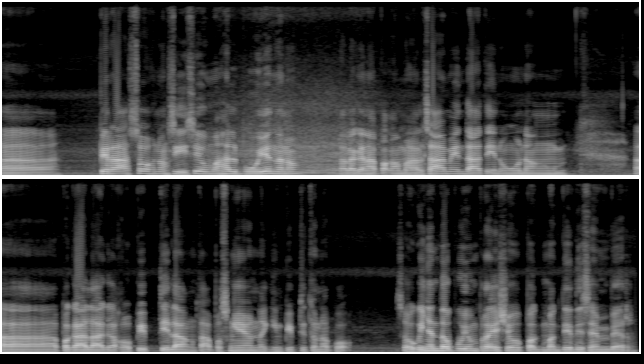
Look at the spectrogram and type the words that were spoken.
ah, piraso ng sisiw. Mahal po yun, ano? Talaga napakamahal. Sa amin dati nung unang ah, pag-aalaga ko, 50 lang. Tapos ngayon, naging 52 na po. So, ganyan daw po yung presyo pag magde-December.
